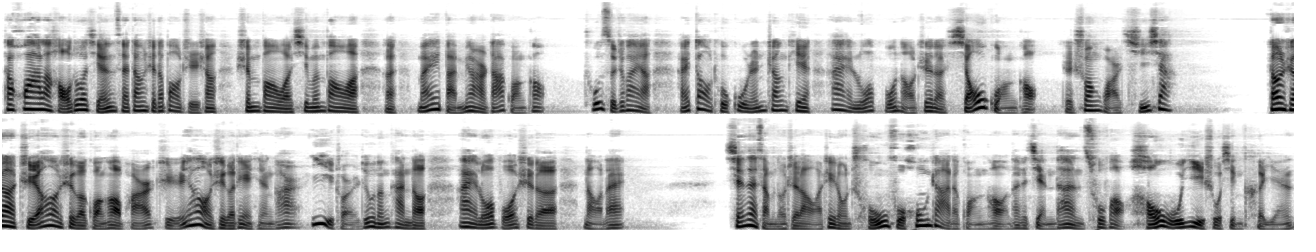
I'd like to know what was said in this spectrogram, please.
他花了好多钱在当时的报纸上、申报啊、新闻报啊，呃，买版面打广告。除此之外啊，还到处雇人张贴艾罗补脑汁的小广告，这双管齐下。当时啊，只要是个广告牌，只要是个电线杆，一准就能看到艾罗博士的脑袋。现在咱们都知道啊，这种重复轰炸的广告那是简单粗暴，毫无艺术性可言，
